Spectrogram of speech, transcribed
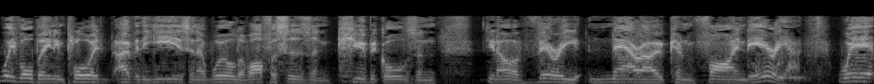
we've all been employed over the years in a world of offices and cubicles and, you know, a very narrow, confined area where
